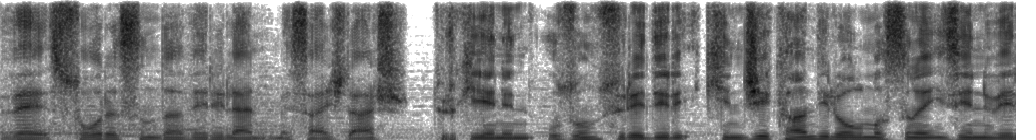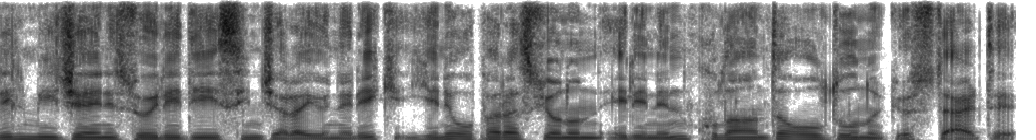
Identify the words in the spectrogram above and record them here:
ve sonrasında verilen mesajlar, Türkiye'nin uzun süredir ikinci kandil olmasına izin verilmeyeceğini söylediği Sincar'a yönelik yeni operasyonun elinin kulağında olduğunu gösterdi.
